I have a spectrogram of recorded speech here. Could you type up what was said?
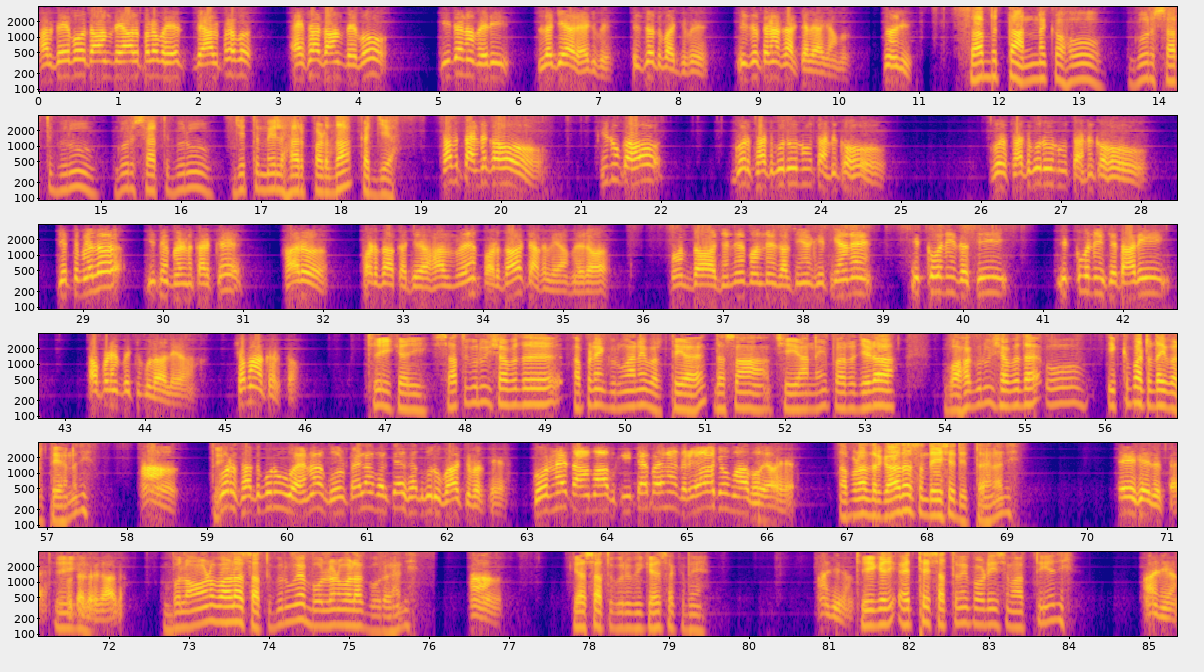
ਹਰ ਦੇਵੋ ਦਾਨ ਦਿਆਲ ਪ੍ਰਭ ਹੈ ਦਿਆਲ ਪ੍ਰਭ ਐਸਾ ਦਾਨ ਦੇਵੋ ਜਿਹਦੇ ਨਾਲ ਮੇਰੀ ਲੱਜਿਆ ਰਹਿ ਜਵੇ। ਇੱਜ਼ਤ ਵੱਜ ਜਵੇ ਇੱਜ਼ਤ ਨਾਲ ਘਰ ਚਲਿਆ ਜਾਵਾਂ। ਹਾਂਜੀ ਸਭ ਧੰਨ ਕਹੋ ਗੁਰ ਸਤ ਗੁਰੂ ਗੁਰ ਸਤ ਗੁਰੂ ਜਿਤ ਮਿਲ ਹਰ ਪੜਦਾ ਕੱਜਿਆ। ਸਭ ਧੰਨ ਕਹੋ। ਕਿਹਨੂੰ ਕਹੋ? ਗੁਰ ਸਤਗੁਰੂ ਨੂੰ ਧੰਨ ਕਹੋ। ਗੁਰ ਸਤਗੁਰੂ ਨੂੰ ਧੰਨ ਕਹੋ। ਜਿਤ ਮਿਲ ਜਿਤੇ ਮਿਲਣ ਕਰਕੇ ਹਰ ਪੜਦਾ ਕੱਜਿਆ। ਹਰ ਨੇ ਪੜਦਾ ਢਕ ਲਿਆ ਮੇਰਾ। ਮਨ ਦਾ ਜਿੰਨੇ ਮਨ ਨੇ ਗਲਤੀਆਂ ਕੀਤੀਆਂ ਨੇ ਇੱਕ ਵੀ ਨਹੀਂ ਦਸੀ ਇੱਕ ਵੀ ਨਹੀਂ ਚਤਾਰੀ ਆਪਣੇ ਵਿੱਚ ਬੁਲਾ ਲਿਆ। ਸ਼ਮਾ ਕਰਤਾ। ਠੀਕ ਹੈ ਜੀ। ਸਤਿਗੁਰੂ ਸ਼ਬਦ ਆਪਣੇ ਗੁਰੂਆਂ ਨੇ ਵਰਤਿਆ ਦਸਾਂ ਛੇਆਂ ਨੇ ਪਰ ਜਿਹੜਾ ਵਾਹਿਗੁਰੂ ਸ਼ਬਦ ਹੈ ਉਹ ਇੱਕ ਭੱਟ ਦਾ ਹੀ ਵਰਤਿਆ ਹੈ ਨਾ ਜੀ? ਹਾਂ। ਗੁਰ ਸਤਿਗੁਰੂ ਹੈ ਨਾ ਗੁਰ ਪਹਿਲਾਂ ਵਰਤਿਆ ਸਤਿਗੁਰੂ ਬਾਅਦ ਚ ਵਰਤਿਆ। ਗੁਰ ਨੇ ਤਾਂ ਮਾਫ ਕੀਤਾ ਪਹਿਲਾਂ ਦਰਿਆ ਚੋਂ ਮਾਫ ਹੋਇਆ ਹੋਇਆ। ਆਪਣਾ ਦਰਗਾਹ ਦਾ ਸੰਦੇਸ਼ ਦਿੱਤਾ ਹੈ ਨਾ ਜੀ? ਇਹ ਜੇ ਦਿੱਤਾ ਹੈ। ਦਰਗਾਹ ਦਾ। ਬੁਲਾਉਣ ਵਾਲਾ ਸਤਿਗੁਰੂ ਹੈ ਬੋਲਣ ਵਾਲਾ ਗੁਰ ਹੈ ਜੀ। ਹਾਂ। ਕਿਆ ਸਤਿਗੁਰੂ ਵੀ ਕਹਿ ਸਕਦੇ ਹਾਂ? ਹਾਂਜੀ ਹਾਂ। ਠੀਕ ਹੈ ਜੀ ਇੱਥੇ 7ਵੀਂ ਪੌੜੀ ਸਮਾਪਤੀ ਹੈ ਜੀ। ਹਾਂਜੀ ਹਾਂ।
